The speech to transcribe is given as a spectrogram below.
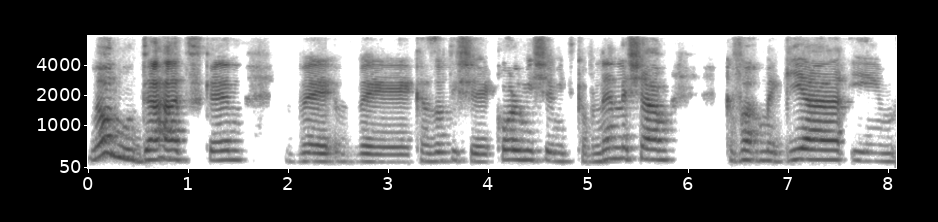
מאוד מודעת, כן, ו- וכזאת שכל מי שמתכוונן לשם כבר מגיע עם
